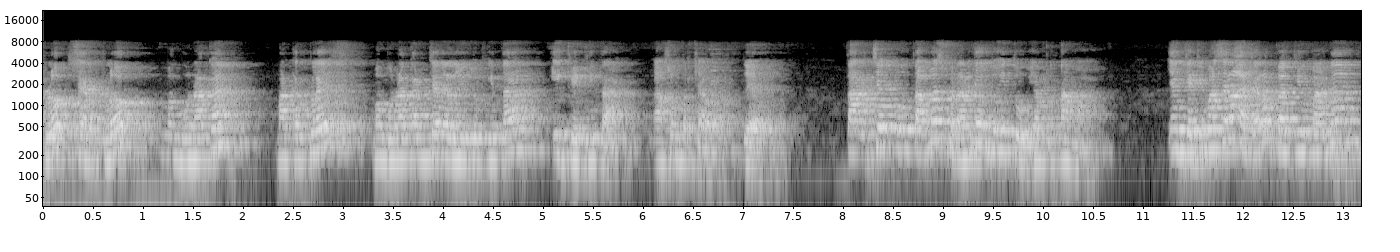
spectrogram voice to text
blog, share blog, menggunakan marketplace, menggunakan channel YouTube kita, IG kita, langsung terjawab. Ya. Target utama sebenarnya untuk itu yang pertama. Yang jadi masalah adalah bagaimana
